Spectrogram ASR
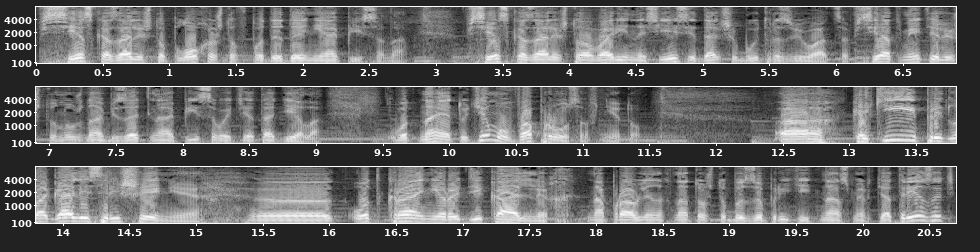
Все сказали, что плохо, что в ПДД не описано. Все сказали, что аварийность есть и дальше будет развиваться. Все отметили, что нужно обязательно описывать это дело. Вот на эту тему вопросов нету. А, какие предлагались решения? Э, от крайне радикальных, направленных на то, чтобы запретить насмерть отрезать,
